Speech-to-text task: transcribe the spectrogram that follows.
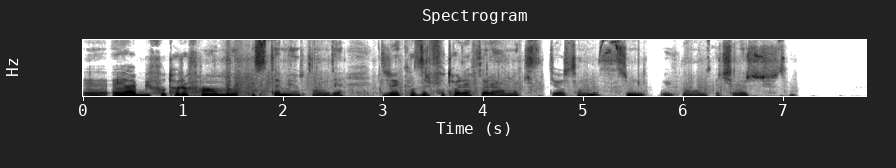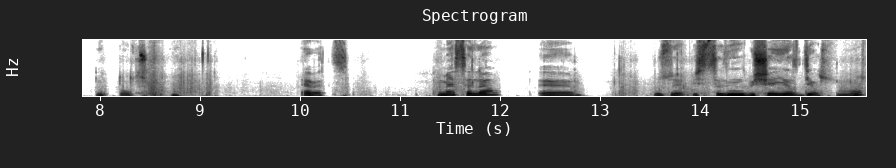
E, eğer bir fotoğraf alma istemiyorsanız ya direkt hazır fotoğraflar almak istiyorsanız şimdi uygulamamız açılır. Mutlu. Hı. Evet. Mesela e, istediğiniz bir şey yazıyorsunuz.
